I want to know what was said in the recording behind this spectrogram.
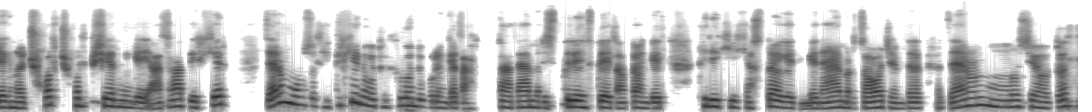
яг нөгөө чухал чухал бишээр нь ингээд ялгаад ирэхээр Зарим хүмүүс бол хитрхи нөгөө төлөвлөгөөндөө бүр ингээд автаад амар стресстэй л одоо ингээд тэрийг хийх ёстой гэдээ ингээд амар зоож амьдраад байхад зарим хүмүүсийн хувьд бол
